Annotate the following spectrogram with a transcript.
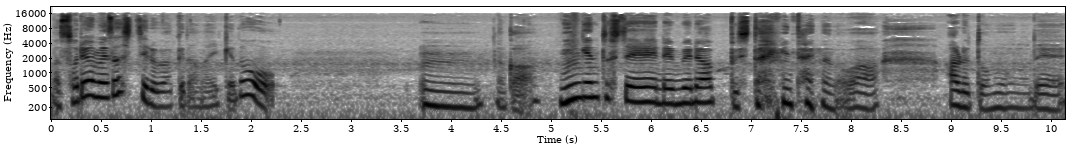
まあ、それを目指してるわけではないけどうんなんか人間としてレベルアップしたいみたいなのはあると思うので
